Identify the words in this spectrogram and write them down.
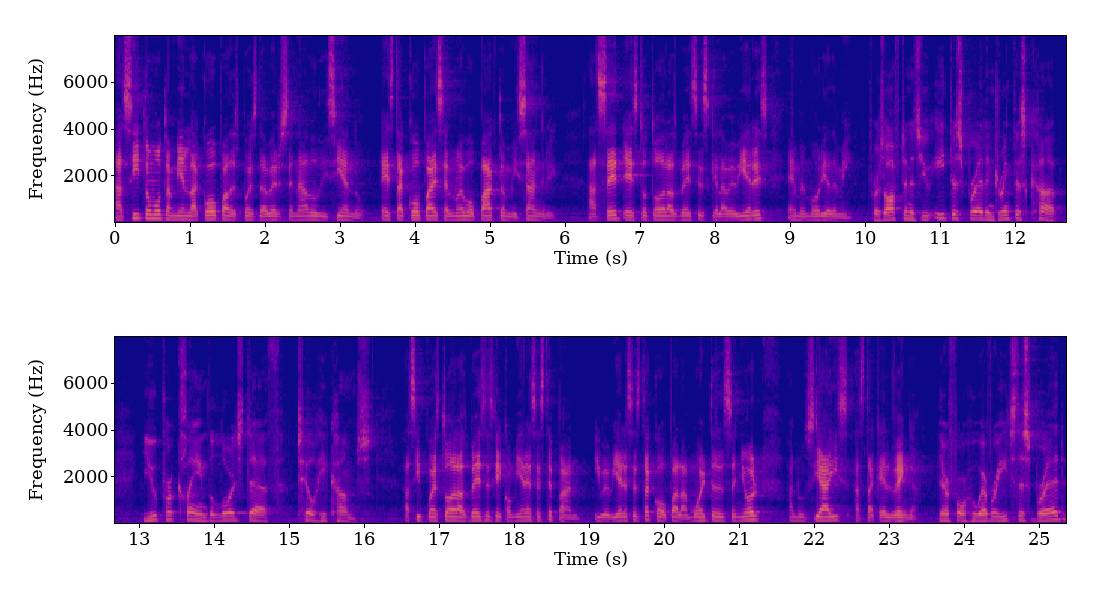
Así tomó también la copa después de haber cenado, diciendo, Esta copa es el nuevo pacto en mi sangre. Haced esto todas las veces que la bebieres en memoria de mí. For as often as you eat this bread and drink this cup, you proclaim the Lord's death till he comes. Así pues, todas las veces que comieres este pan y bebieres esta copa, la muerte del Señor anunciáis hasta que Él venga. Therefore, whoever eats this bread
